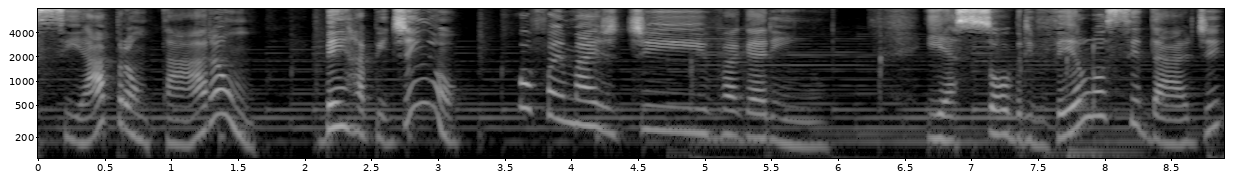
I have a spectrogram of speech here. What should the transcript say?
Se aprontaram? Bem rapidinho? ou foi mais devagarinho? E é sobre velocidade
